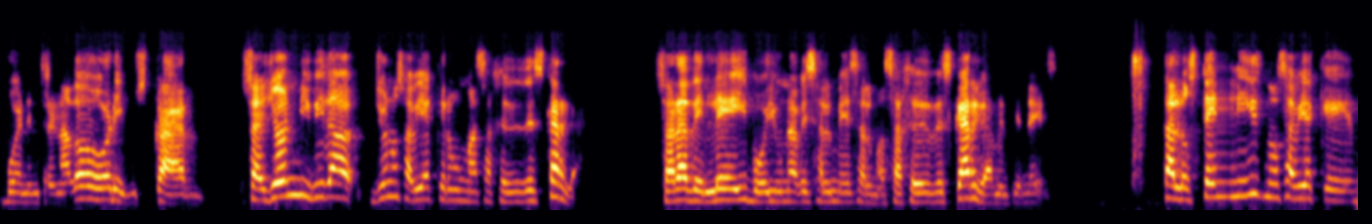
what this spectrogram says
buen entrenador y buscar, o sea, yo en mi vida, yo no sabía que era un masaje de descarga. O sea, ahora de ley voy una vez al mes al masaje de descarga, ¿me entiendes? Sea, los tenis no sabía que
